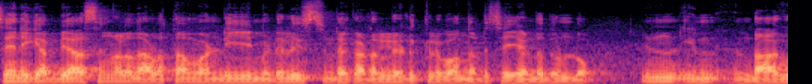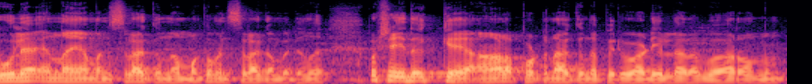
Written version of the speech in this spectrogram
സൈനിക അഭ്യാസങ്ങൾ നടത്താൻ വേണ്ടി ഈ മിഡിൽ ഈസ്റ്റിന്റെ കടലിടുക്കിൽ വന്നിട്ട് ചെയ്യേണ്ടതുണ്ടോ? ഉണ്ടാകൂല എന്നാണ് ഞാൻ മനസ്സിലാക്കുന്നത് നമുക്ക് മനസ്സിലാക്കാൻ പറ്റുന്നത്. പക്ഷേ ഇതൊക്കെ ആളപ്പൊട്ടനാക്കുന്ന പരിപാടിയല്ലാതെ വേറെ ഒന്നും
